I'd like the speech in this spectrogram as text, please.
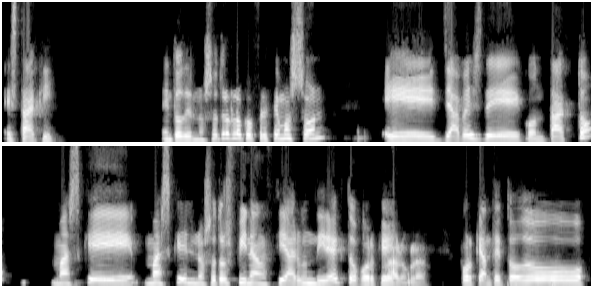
está aquí. Entonces, nosotros lo que ofrecemos son eh, llaves de contacto más que, más que nosotros financiar un directo, porque, porque ante todo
